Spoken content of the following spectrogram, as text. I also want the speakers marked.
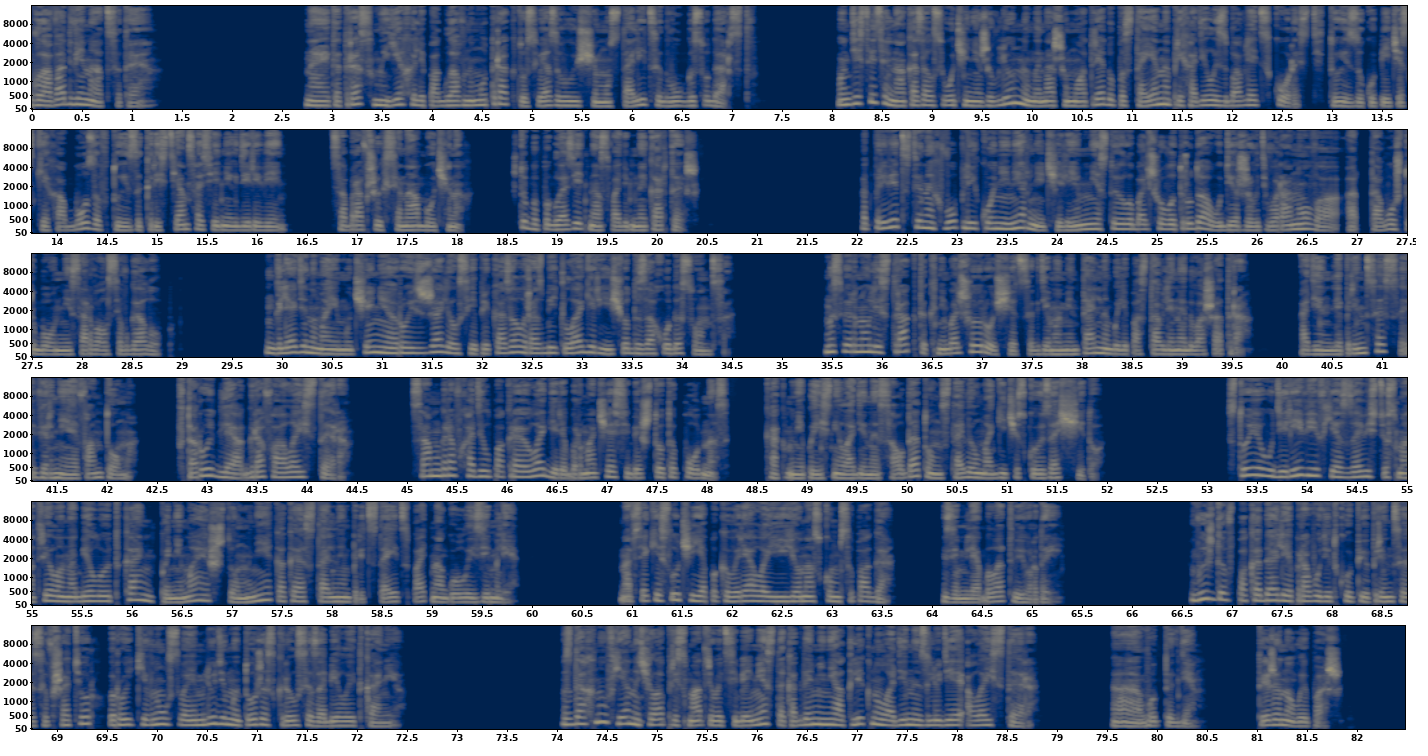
Speaker 1: Глава 12. На этот раз мы ехали по главному тракту, связывающему столицы двух государств. Он действительно оказался очень оживленным, и нашему отряду постоянно приходилось сбавлять скорость, то из-за купеческих обозов, то из-за крестьян соседних деревень, собравшихся на обочинах, чтобы поглазеть на свадебный кортеж. От приветственных воплей кони нервничали, и мне стоило большого труда удерживать Воронова от того, чтобы он не сорвался в галоп. Глядя на мои мучения, Рой сжалился и приказал разбить лагерь еще до захода солнца. Мы свернули с тракта к небольшой рощице, где моментально были поставлены два шатра. Один для принцессы, вернее, фантома, второй для графа Алайстера. Сам граф ходил по краю лагеря, бормоча себе что-то под нос. Как мне пояснил один из солдат, он ставил магическую защиту. Стоя у деревьев, я с завистью смотрела на белую ткань, понимая, что мне, как и остальным, предстоит спать на голой земле. На всякий случай я поковыряла ее носком сапога. Земля была твердой. Выждав, пока далее проводит копию принцессы в шатер, Рой кивнул своим людям и тоже скрылся за белой тканью. Вздохнув, я начала присматривать себе место, когда меня окликнул один из людей Алайстера. «А, вот ты где. Ты же новый паш.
